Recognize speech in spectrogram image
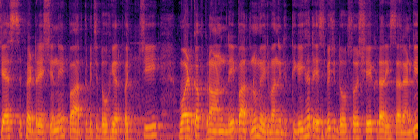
ਚੈਸ ਫੈਡਰੇਸ਼ਨ ਨੇ ਭਾਰਤ ਵਿੱਚ 2025 ਵਰਲਡ ਕੱਪ ਕਰਾਉਣ ਲਈ ਭਾਰਤ ਨੂੰ ਮੇਜ਼ਬਾਨੀ ਦਿੱਤੀ ਗਈ ਹੈ ਤੇ ਇਸ ਵਿੱਚ 206 ਖਿਡਾਰੀ ਹਿੱਸਾ ਲੈਣਗੇ।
